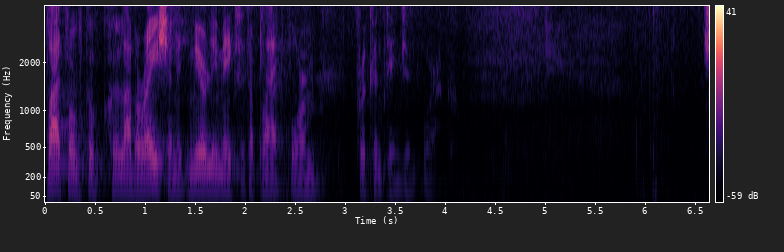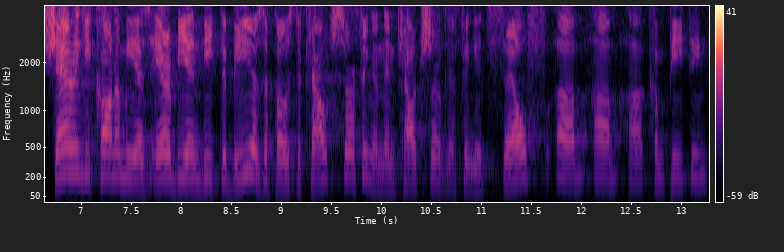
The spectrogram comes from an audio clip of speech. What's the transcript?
platform for collaboration. It merely makes it a platform for contingent work. Sharing economy as Airbnb to be as opposed to couch surfing and then couch surfing itself um, um, uh, competing.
